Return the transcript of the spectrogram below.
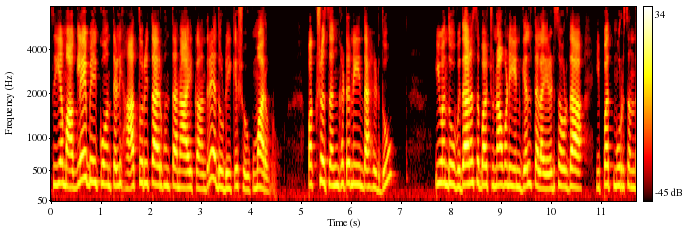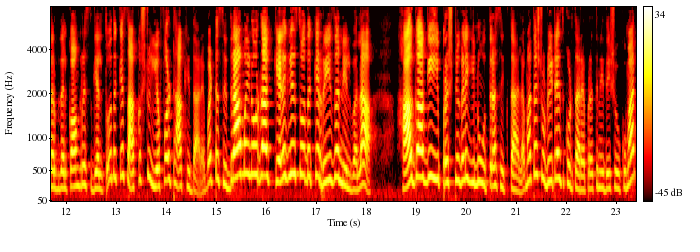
ಸಿ ಎಂ ಆಗಲೇಬೇಕು ಅಂತೇಳಿ ಹಾತೊರಿತಾ ಇರುವಂಥ ನಾಯಕ ಅಂದರೆ ಅದು ಡಿ ಕೆ ಶಿವಕುಮಾರ್ ಅವರು. ಪಕ್ಷ ಸಂಘಟನೆಯಿಂದ ಹಿಡಿದು ಈ ಒಂದು ವಿಧಾನಸಭಾ ಚುನಾವಣೆ ಏನು ಗೆಲ್ತಲ್ಲ? ಎರಡು ಸಾವಿರದ ಇಪ್ಪತ್ತ್ಮೂರು ಸಂದರ್ಭದಲ್ಲಿ ಕಾಂಗ್ರೆಸ್ ಗೆಲ್ತು. ಅದಕ್ಕೆ ಸಾಕಷ್ಟು ಎಫರ್ಟ್ ಹಾಕಿದ್ದಾರೆ. ಬಟ್ ಸಿದ್ದರಾಮಯ್ಯನವ್ರನ್ನ ಕೆಳಗಿಳಿಸೋದಕ್ಕೆ ರೀಸನ್ ಇಲ್ವಲ್ಲ? ಹಾಗಾಗಿ ಈ ಪ್ರಶ್ನೆಗಳಿಗೆ ಇನ್ನೂ ಉತ್ತರ ಸಿಗ್ತಾ ಇಲ್ಲ. ಮತ್ತಷ್ಟು ಡೀಟೇಲ್ಸ್ ಕೊಡ್ತಾರೆ ಪ್ರತಿನಿಧಿ ಶಿವಕುಮಾರ್.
